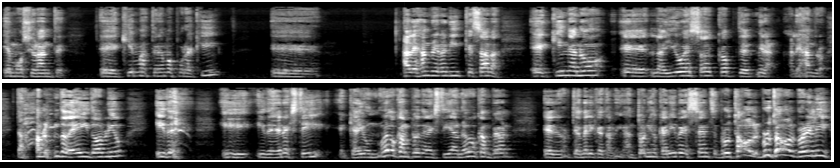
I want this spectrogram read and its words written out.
emocionante. Eh, ¿Quién más tenemos por aquí? Eh, Alejandro Irani Quesada. Eh, ¿Quién ganó eh, la US Cup de... Mira, Alejandro, estamos hablando de AEW y de, y, de NXT, que hay un nuevo campeón de NXT, un nuevo campeón en Norteamérica también. Antonio Caribe Sense, brutal, brutal, Lee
